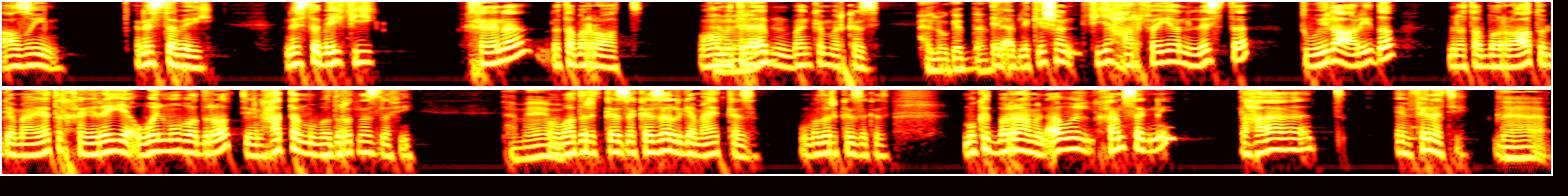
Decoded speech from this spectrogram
عظيم. InstaPay InstaPay فيه خانة لتبرعات وهو. متراقب من البنك المركزي. حلو جدا. ال application فيه حرفيا لستة طويلة عريضة من التبرعات والجمعيات الخيرية والمبادرات يعني حتى المبادرات نازلة فيه. تمام. مبادرة كذا كذا لجمعيات كذا. مبادرة كذا كذا. ممكن تبرع من أول خمسة جنيه لحد infinity ده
